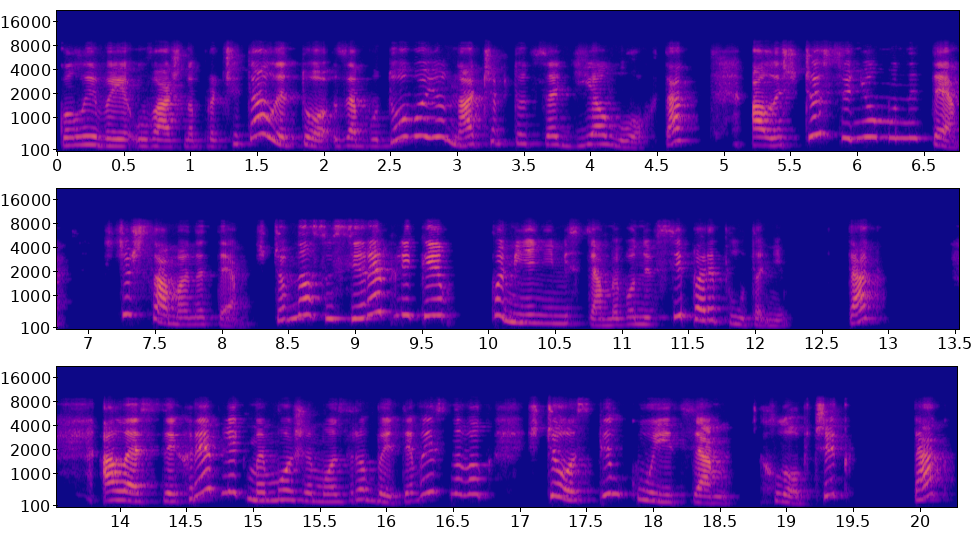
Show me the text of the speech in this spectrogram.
Коли ви уважно прочитали, то забудовою начебто це діалог, так? Але щось у ньому не те. Що ж саме не те? Що в нас усі репліки поміняні місцями, вони всі переплутані, так? Але з цих реплік ми можемо зробити висновок, що спілкується хлопчик, так?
